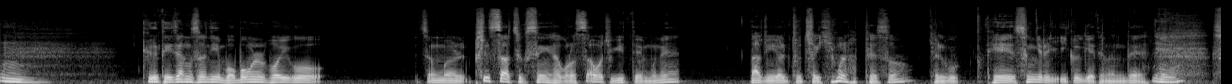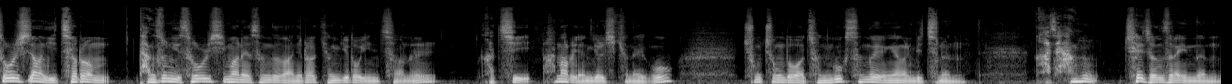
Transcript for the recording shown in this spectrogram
음. 그 대장선이 모범을 보이고 정말 필사즉생의 각오로 싸워주기 때문에 나중에 12척 힘을 합해서 결국 대승리를 이끌게 되는데 네. 서울시장은 이처럼 단순히 서울시만의 선거가 아니라 경기도 인천을 같이 하나로 연결시켜내고 충청도와 전국 선거에 영향을 미치는 가장 최전선에 있는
